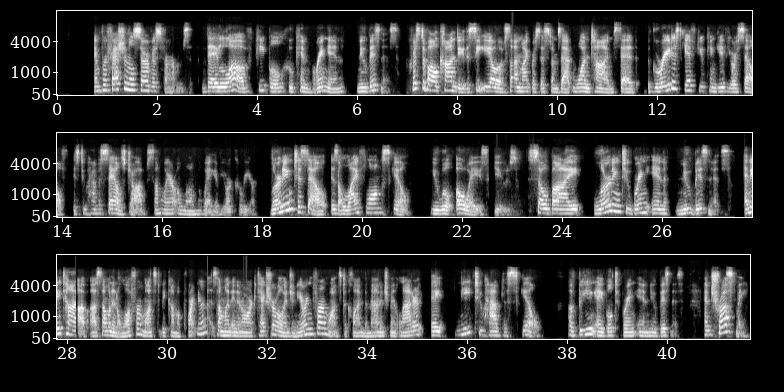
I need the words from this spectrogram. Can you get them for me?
In professional service firms, they love people who can bring in new business. Cristobal Conde, the CEO of Sun Microsystems, at one time said, The greatest gift you can give yourself is to have a sales job somewhere along the way of your career. Learning to sell is a lifelong skill you will always use. So, by learning to bring in new business, Anytime uh, uh, someone in a law firm wants to become a partner, someone in an architectural engineering firm wants to climb the management ladder, they need to have the skill of being able to bring in new business. And trust me,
